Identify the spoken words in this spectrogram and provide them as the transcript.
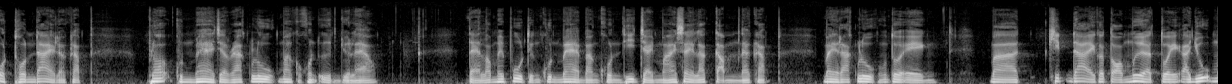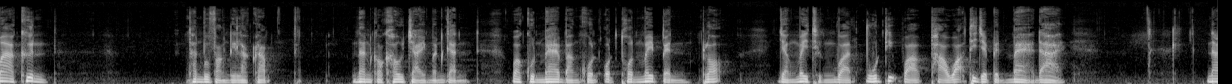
อดทนได้แล้วครับ เพราะคุณแม่จะรักลูกมากกว่าคนอื่นอยู่แล้ว แต่เราไม่พูดถึงคุณแม่บางคนที่ใจไม้ไส้ละกรรมนะครับ ไม่รักลูกของตัวเอง มาคิดได้ก็ต่อเมื่อตัวเองอายุมากขึ้น ท่านผู้ฟังดีละครับ นั่นก็เข้าใจเหมือนกัน ว่าคุณแม่บางคนอดทนไม่เป็น เพราะ ยังไม่ถึงวัดวุฒิภาวะที่จะเป็นแม่ได้ ใน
